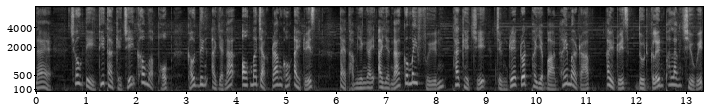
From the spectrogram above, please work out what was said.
แน่ๆ โชคดีที่ทาเคชิเข้ามาพบ เขาดึงอายนะออกมาจากร่างของไอริส แต่ทำยังไงอายนะก็ไม่ฝืน ทาเคชิจึงเรียกรถพยาบาลให้มารับ ไอริสดูดกลืนพลังชีวิต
